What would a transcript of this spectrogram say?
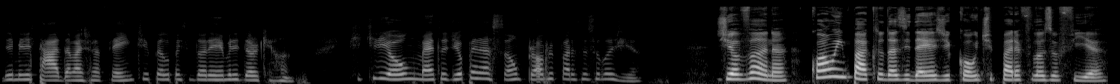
demilitada mais para frente pelo pensador Emily Durkheim, que criou um método de operação próprio para a sociologia. Giovanna, qual o impacto das ideias de Comte para a filosofia?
